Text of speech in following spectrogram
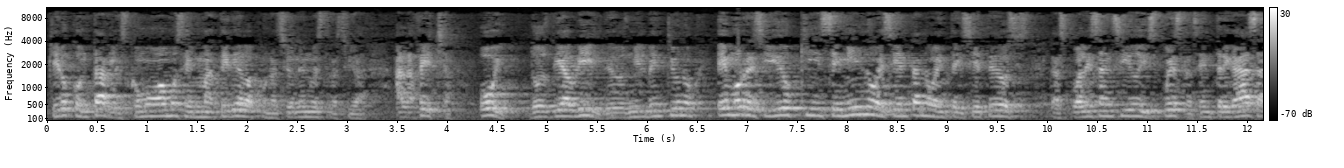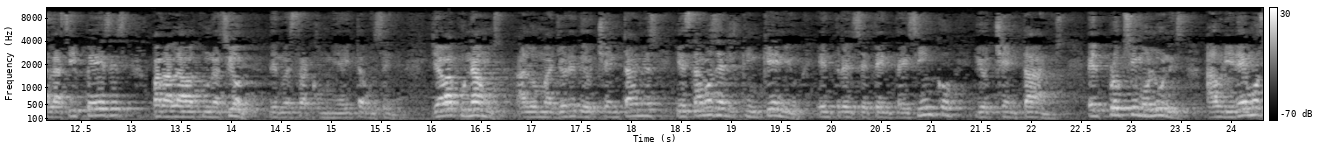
Quiero contarles cómo vamos en materia de vacunación en nuestra ciudad. A la fecha, Hoy, 2 de abril de 2021, hemos recibido 15.997 dosis, las cuales han sido dispuestas, entregadas a las IPS para la vacunación de nuestra comunidad itabuceña. Ya vacunamos a los mayores de 80 años y estamos en el quinquenio entre el 75 y 80 años. El próximo lunes abriremos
